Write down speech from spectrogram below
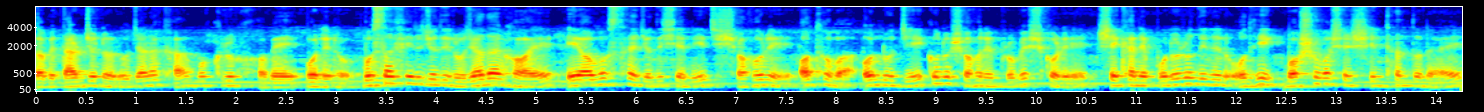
তবে তার জন্য রোজা রাখা মকরুহ হবে। পনেরো। মুসাফির যদি রোজাদার হয়, এ অবস্থায় যদি সে নিজ শহরে অথবা অন্য যে কোনো শহরে প্রবেশ করে, সেখানে পনেরো দিনের অধিক বসবাসের সিদ্ধান্ত নেয়,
